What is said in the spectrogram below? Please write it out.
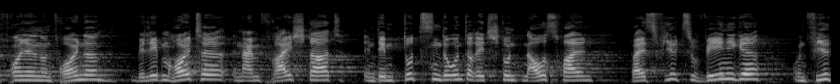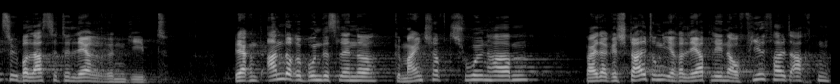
Freundinnen und Freunde, wir leben heute in einem Freistaat, in dem Dutzende Unterrichtsstunden ausfallen, weil es viel zu wenige und viel zu überlastete Lehrerinnen gibt. Während andere Bundesländer Gemeinschaftsschulen haben, bei der Gestaltung ihrer Lehrpläne auf Vielfalt achten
